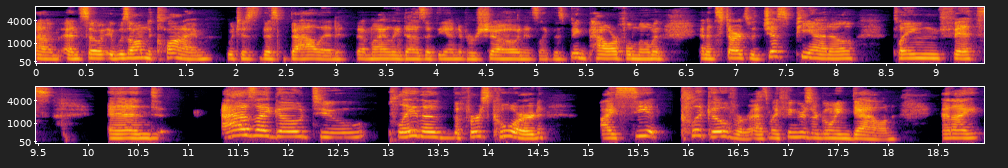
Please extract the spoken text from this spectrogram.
Um, and so it was on the climb, which is this ballad that Miley does at the end of her show, and it's like this big, powerful moment. And it starts with just piano playing fifths, and as I go to play the the first chord, I see it click over as my fingers are going down, and I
